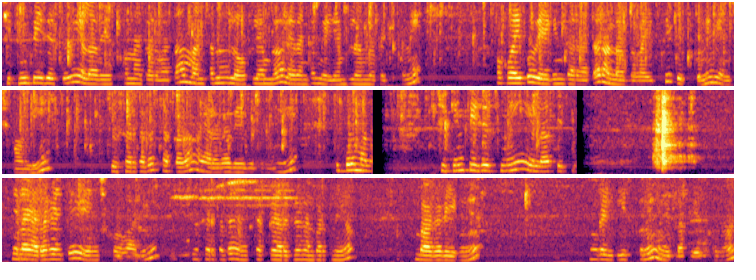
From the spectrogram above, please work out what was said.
చికెన్ పీసెస్ ఇలా వేసుకున్న తర్వాత మంటను లో ఫ్లేమ్లో లేదంటే మీడియం ఫ్లేమ్లో పెట్టుకుని ఒకవైపు వేగిన తర్వాత రెండవ వైపుకి తిప్పుకుని వేయించుకోండి. చూసారు కదా చక్కగా ఎర్రగా వేగుతున్నాయి. ఇప్పుడు మనం చికెన్ పీసెస్ని ఇలా తిప్పి ఇలా ఎర్రగా అయితే వేయించుకోవాలి. చూసారు కదా ఎంత చక్కగా ఎర్రగా కనపడుతున్నాయో? బాగా వేగినాయి ఇంకా ఇవి తీసుకుని ఇట్లా వేసుకున్నాం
